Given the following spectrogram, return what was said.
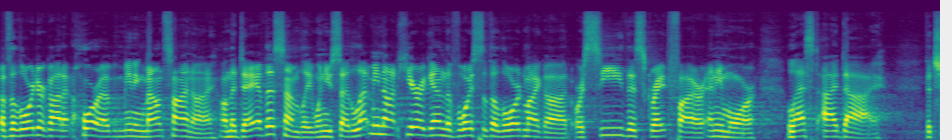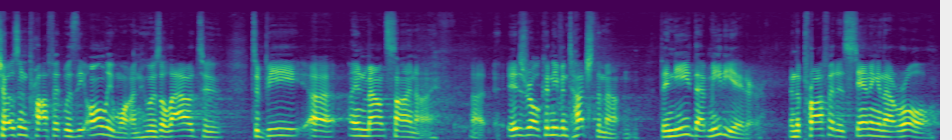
of the Lord your God at Horeb, meaning Mount Sinai, on the day of the assembly, when you said, Let me not hear again the voice of the Lord my God, or see this great fire any more, lest I die. The chosen prophet was the only one who was allowed to, to be uh, in Mount Sinai. Uh, Israel couldn't even touch the mountain. They need that mediator, and the prophet is standing in that role.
